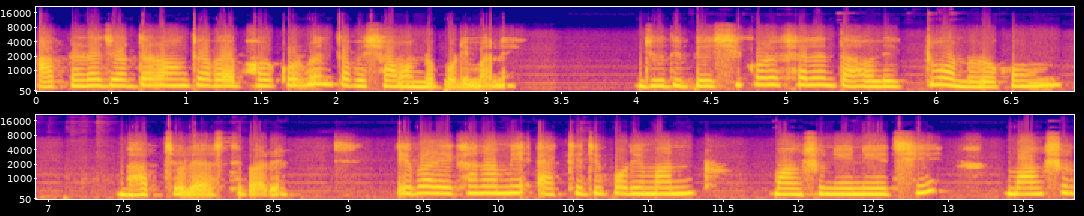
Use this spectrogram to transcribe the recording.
আপনারা জর্দা রংটা ব্যবহার করবেন, তবে সামান্য পরিমাণে। যদি বেশি করে ফেলেন, তাহলে একটু অন্যরকম ভাব চলে আসতে পারে। এবার এখানে আমি এক কেজি পরিমাণ মাংস নিয়ে নিয়েছি। মাংসের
